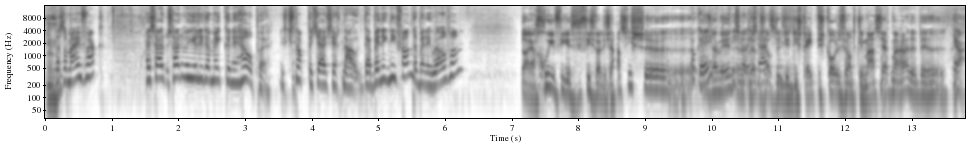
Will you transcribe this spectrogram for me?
Dat is dan mijn vak. En zouden, zouden we jullie daarmee kunnen helpen? Dus ik snap dat jij zegt, nou, daar ben ik niet van, daar ben ik wel van. Nou ja, goede vi- visualisaties eh, Oké, zijn we in. En We hebben zelfs die, die, streepjescodes van het klimaat, zeg maar. De, de, Ja.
